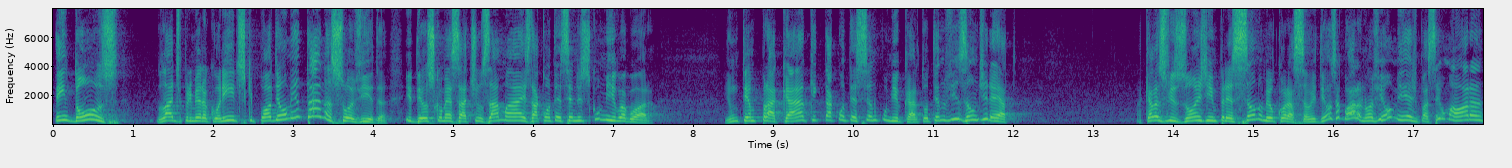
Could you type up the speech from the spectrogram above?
Tem dons lá de 1 Coríntios que podem aumentar na sua vida. E Deus começar a te usar mais. Está acontecendo isso comigo agora. De um tempo para cá, o que está acontecendo comigo, cara? Estou tendo visão direto. Aquelas visões de impressão no meu coração. E Deus agora, no avião mesmo, passei uma hora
